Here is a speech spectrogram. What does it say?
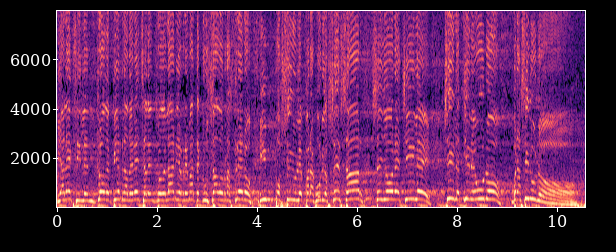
y Alexis le entró de pierna derecha dentro del área, remate cruzado, rastrero, imposible para Julio César. Señores, Chile, Chile tiene uno, Brasil uno.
